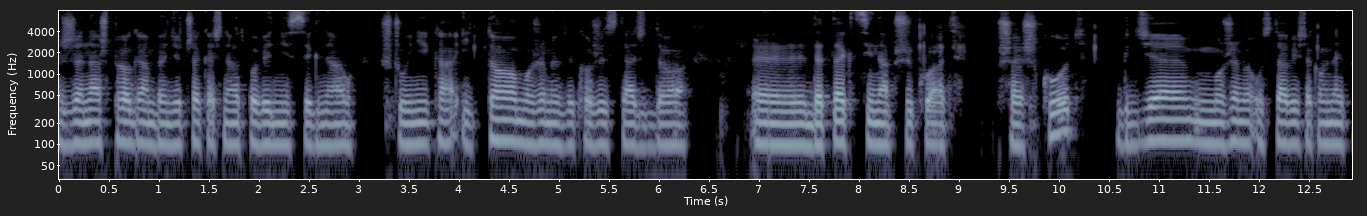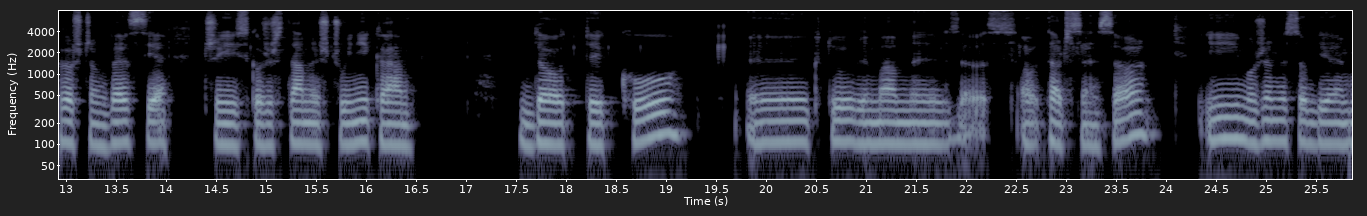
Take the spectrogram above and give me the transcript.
że nasz program będzie czekać na odpowiedni sygnał szczujnika i to możemy wykorzystać do y, detekcji na przykład przeszkód, gdzie możemy ustawić taką najprostszą wersję, czyli skorzystamy z czujnika dotyku Y, który mamy zaraz, o touch sensor i możemy sobie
